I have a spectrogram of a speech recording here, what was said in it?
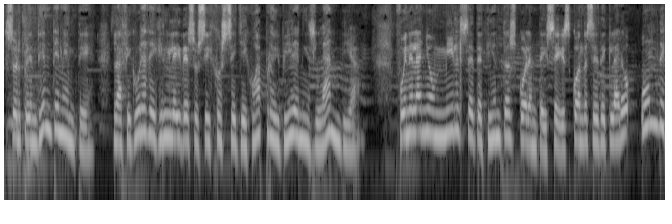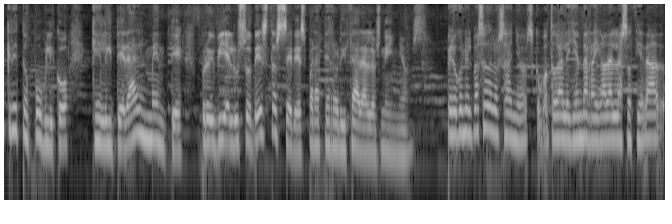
Sorprendentemente, la figura de Grilla y de sus hijos se llegó a prohibir en Islandia. Fue en el año 1746 cuando se declaró un decreto público que literalmente prohibía el uso de estos seres para aterrorizar a los niños. Pero con el paso de los años, como toda leyenda arraigada en la sociedad,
